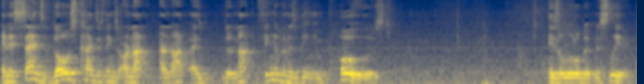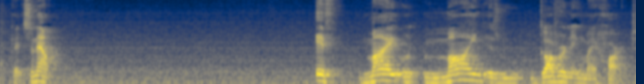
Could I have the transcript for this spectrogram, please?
In a sense, those kinds of things are not are not as they're not think of them as being imposed is a little bit misleading. Okay, so now if my mind is governing my heart.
